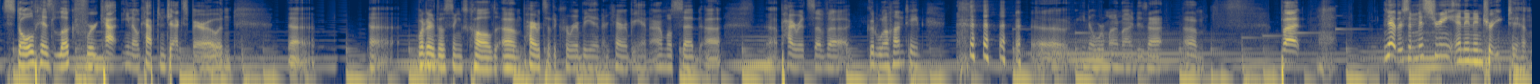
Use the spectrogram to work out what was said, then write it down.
stole his look for cat, you know, Captain Jack Sparrow and uh, uh, what are those things called? Um, Pirates of the Caribbean or Caribbean. I almost said uh, uh Pirates of uh, Goodwill Hunting. Uh, you know where my mind is at. Um, but yeah, there's a mystery and an intrigue to him.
